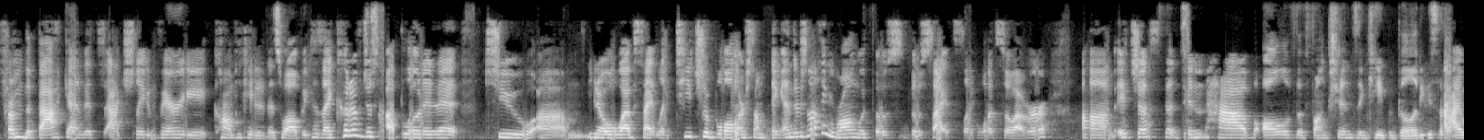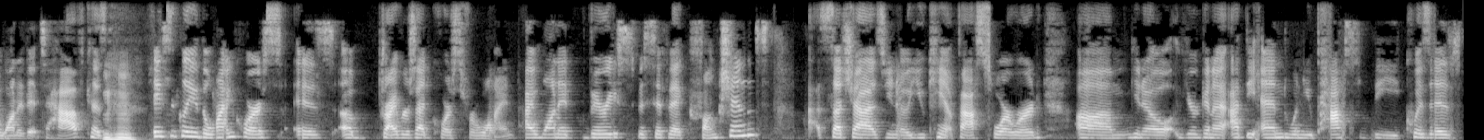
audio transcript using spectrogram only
from the back end. It's actually very complicated as well because I could have just uploaded it to um, you know a website like Teachable or something, and there's nothing wrong with those those sites like whatsoever. Um, it just that didn't have all of the functions and capabilities that I wanted it to have because Mhm. basically the wine course is a driver's ed course for wine. I wanted very specific functions such as you know you can't fast forward um, you know you're gonna at the end when you pass the quizzes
